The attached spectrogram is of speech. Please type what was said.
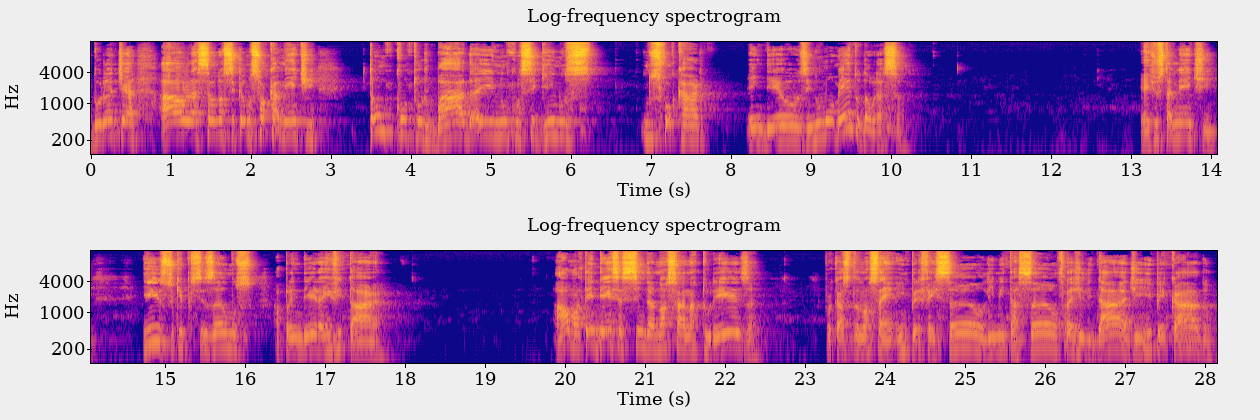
durante a, a oração nós ficamos só com a mente tão conturbada e não conseguimos nos focar em Deus e no momento da oração. É justamente isso que precisamos aprender a evitar. Há uma tendência assim da nossa natureza por causa da nossa imperfeição, limitação, fragilidade e pecado,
